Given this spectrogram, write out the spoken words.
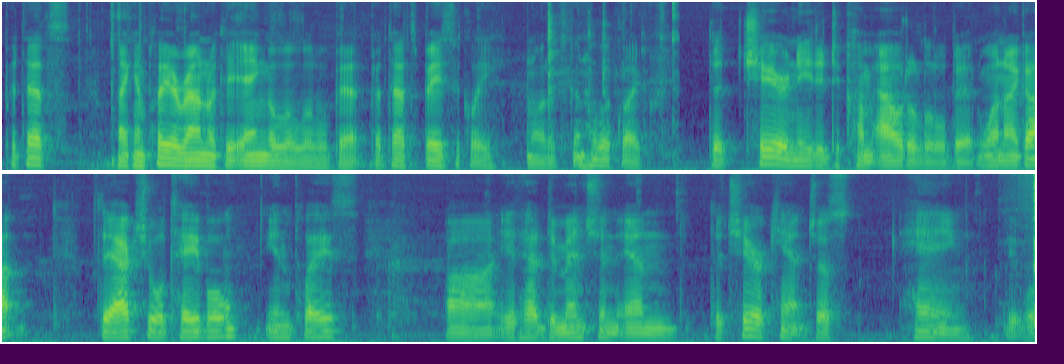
But that's, I can play around with the angle a little bit, but that's basically what it's going to look like. The chair needed to come out a little bit. When I got the actual table in place, uh, it had dimension and the chair can't just hang. It will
